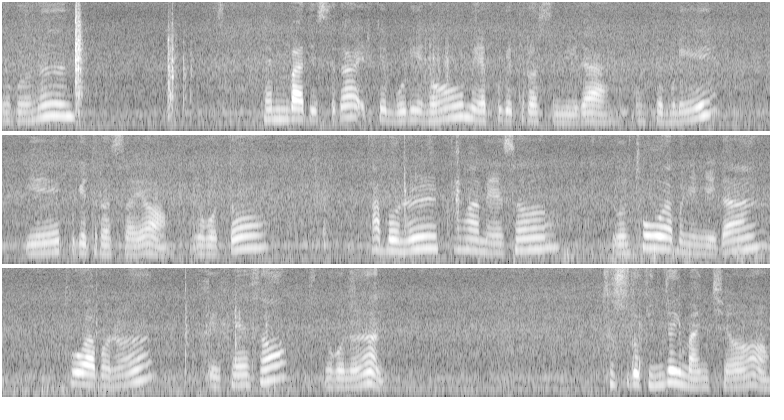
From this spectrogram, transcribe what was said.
요거는 벤바디스가 이렇게 물이 너무 예쁘게 들었습니다. 이렇게 물이 예쁘게 들었어요. 이것도 화분을 포함해서 이건 토화분입니다. 토화분은 이렇게 해서 요거는 두수도 굉장히 많죠.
